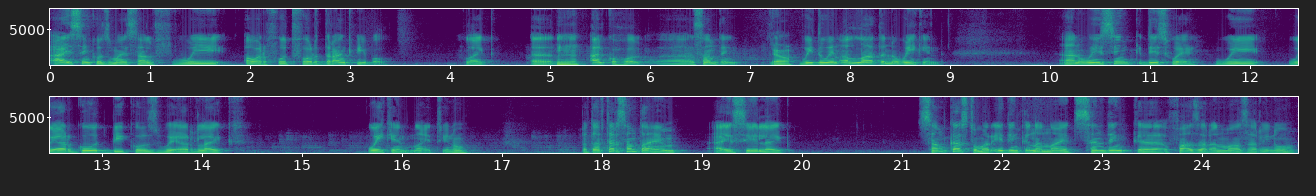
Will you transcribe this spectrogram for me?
I think with myself we our food for drunk people, like uh, alcohol, uh, something. Yeah. we doing a lot on the weekend. And we think this way. We we are good because we are like weekend night you know but after some time i see like some customer eating in the night sending uh, father and mother you know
